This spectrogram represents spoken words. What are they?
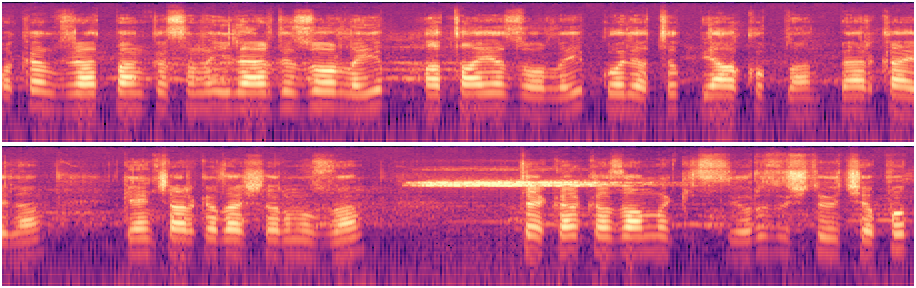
Bakalım Ziraat Bankası'nı ileride zorlayıp, hataya zorlayıp gol atıp Yakup'la, Berkay'la, genç arkadaşlarımızla tekrar kazanmak istiyoruz. 3'te 3 yapıp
